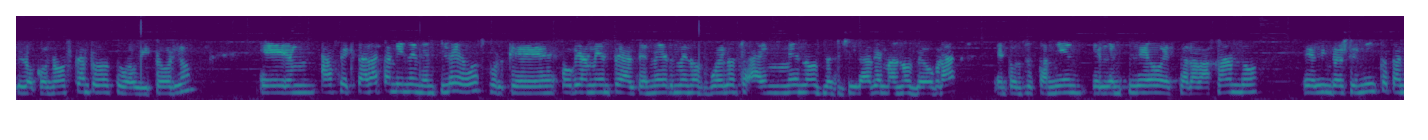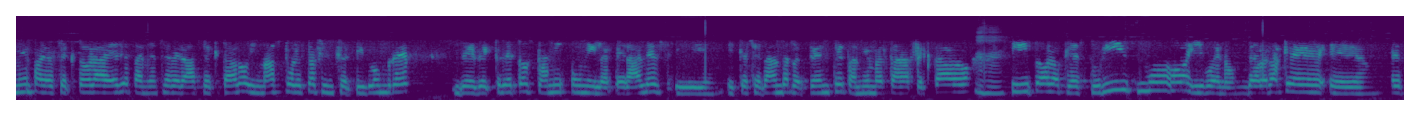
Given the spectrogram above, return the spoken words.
lo conozcan, todo tu auditorio. Eh, afectará también en empleos porque obviamente al tener menos vuelos hay menos necesidad de manos de obra, entonces también el empleo estará bajando. El inversionista también para el sector aéreo también se verá afectado y más por estas incertidumbres de decretos tan unilaterales y, que se dan de repente también va a estar afectado y todo lo que es turismo y bueno, de verdad que eh, es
